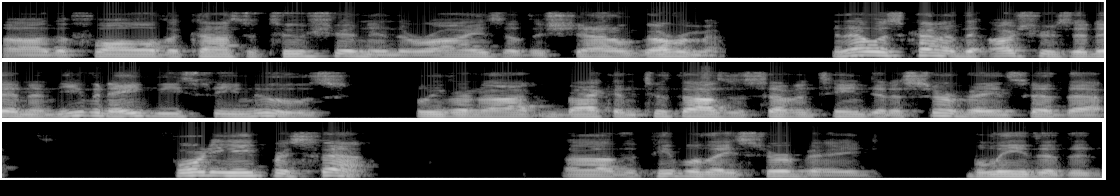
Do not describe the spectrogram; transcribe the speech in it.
uh, The Fall of the Constitution and the Rise of the Shadow Government. And that was kind of the ushers it in. And even ABC News, believe it or not, back in 2017 did a survey and said that 48% of the people they surveyed believe that the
